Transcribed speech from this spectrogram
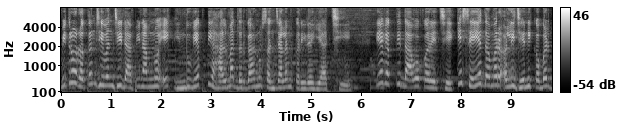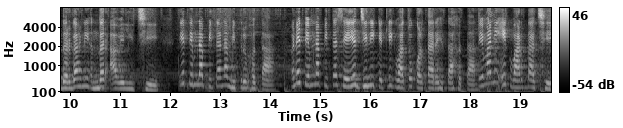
મિત્રો, રતન જીવનજી ડાભી નામનો એક હિન્દુ વ્યક્તિ હાલમાં દરગાહનું સંચાલન કરી રહ્યા છે. તે વ્યક્તિ દાવો કરે છે કે સૈયદ અમર અલી જેની કબર દરગાહની અંદર આવેલી છે. તે તેમના પિતાના મિત્ર હતા અને તેમના પિતા સૈયદજીની કેટલીક વાતો કરતા રહેતા હતા. તેમાંની એક વાર્તા છે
